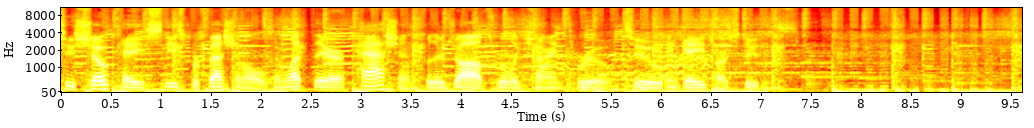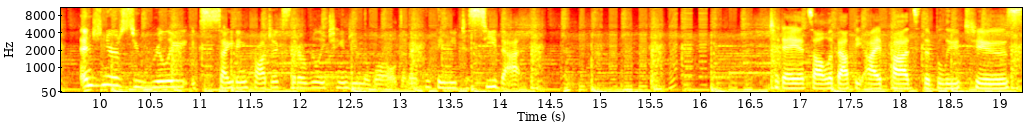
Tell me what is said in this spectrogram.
to showcase these professionals and let their passion for their jobs really shine through to engage our students. Engineers do really exciting projects that are really changing the world, and I think they need to see that. Today it's all about the iPods, the Bluetooths,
